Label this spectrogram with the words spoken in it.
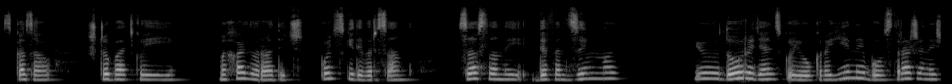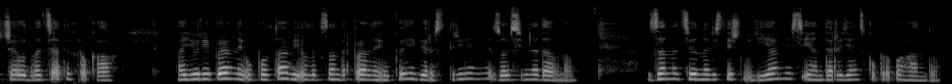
Сказав, що батько її, Михайло Радич, польський диверсант, засланий дефензивною до радянської України, був стражений ще у 20-х роках, а Юрій Певний у Полтаві Олександр Певний у Києві розстріляні зовсім недавно за націоналістичну діяльність і антирадянську пропаганду.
